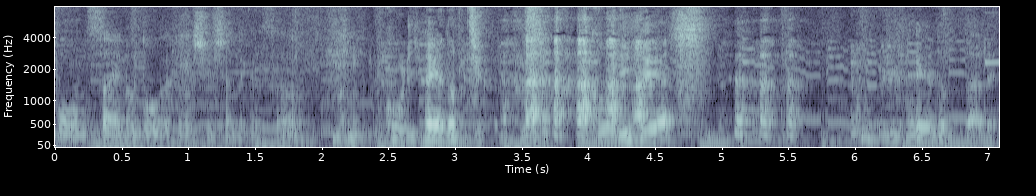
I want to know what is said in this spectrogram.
盆栽の動画編集したんだけどさ ゴリハヤだったよ ゴリハヤ。ゴリハヤだったあれ。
